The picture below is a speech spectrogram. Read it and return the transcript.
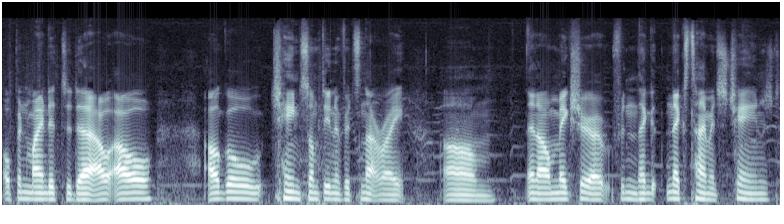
open minded to that. I'll, I'll I'll go change something if it's not right. Um, and I'll make sure for the next time it's changed.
